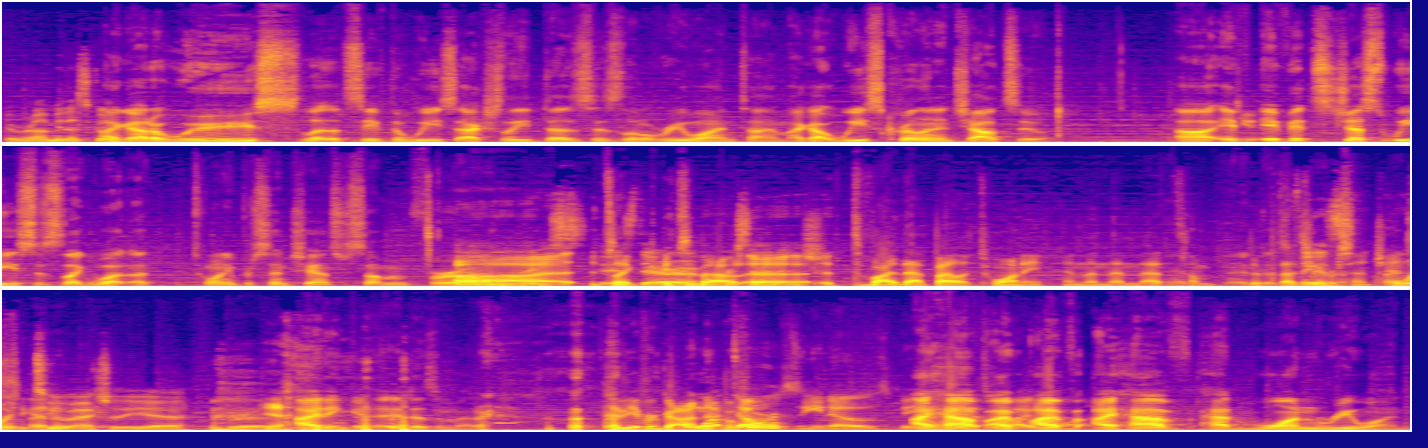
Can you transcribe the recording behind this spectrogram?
Hey, Rami, let's go. I got a Whis. Let, us see if the Whis actually does his little rewind time. I got Whis, Krillin, and Chaozu. Uh, if, if it's just Whis, it's like what a 20% chance or something for. Uh, uh, is- it's is like it's about uh, divide that by like 20, and then then that's some it that's I your think it's percent chance to get 0.2 it. actually, yeah. Yeah. I didn't get it. It doesn't matter. Have you ever I gotten it want double before? Xenos, baby. I have. I've, I I've. I have had one rewind.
